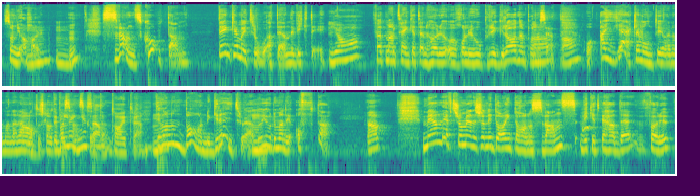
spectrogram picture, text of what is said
som jag har. Mm. Svanskotan, den kan man ju tro att den är viktig. Ja, För att man tänker att den hör och håller ihop ryggraden på något Ja, sätt. ja. Och aj, jäklar vad ont det gör när man har ramlat och slagit det var i länge svanskotan. sedan, ta i trä. Mm. Det var någon barngrej tror jag. Då gjorde man det ofta. Ja. Men eftersom människan idag inte har någon svans, vilket vi hade förut,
